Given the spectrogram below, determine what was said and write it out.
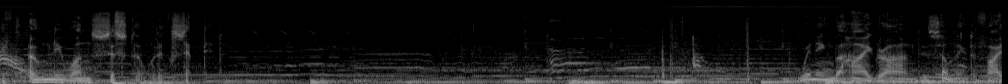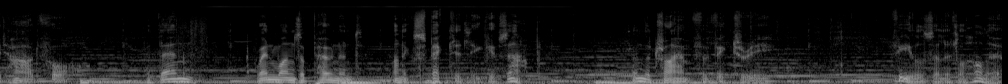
If only one's sister would accept it. Winning the high ground is something to fight hard for. But then, when one's opponent unexpectedly gives up, then the triumph of victory feels a little hollow.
